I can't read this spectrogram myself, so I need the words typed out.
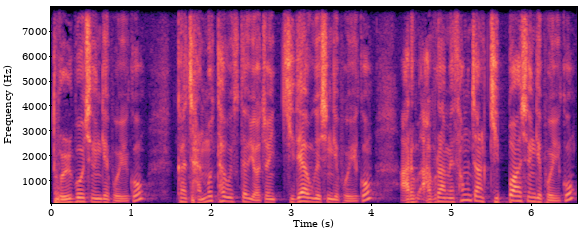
돌보시는 게 보이고 그러니까 잘못하고 있을 때도 여전히 기대하고 계신 게 보이고 아브라함의 성장을 기뻐하시는 게 보이고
